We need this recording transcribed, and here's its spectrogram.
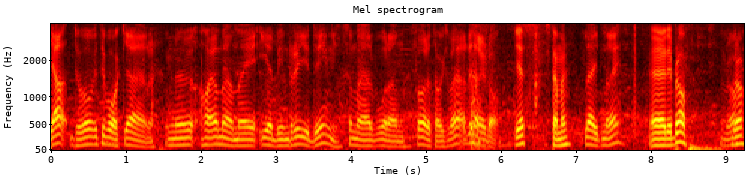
Ja, då var vi tillbaka här. Nu har jag med mig Edvin Ryding som är våran företagsvärd här idag. Yes, stämmer. Läget med dig? Eh, det är bra. Bra. Bra.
